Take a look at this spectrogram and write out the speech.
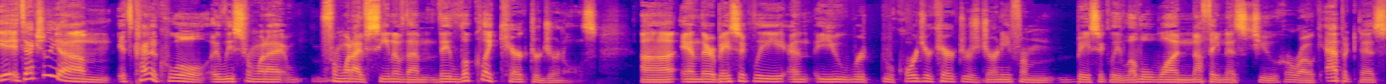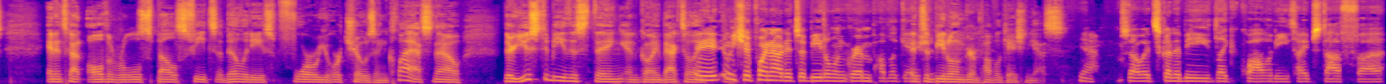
Yeah, it's actually um it's kind of cool, at least from what I from what I've seen of them. They look like character journals. Uh, and they're basically and you re- record your character's journey from basically level one nothingness to heroic epicness, and it's got all the rules, spells, feats, abilities for your chosen class. Now, there used to be this thing, and going back to like, it, we should point out it's a Beadle and Grimm publication. It's a Beadle and Grimm publication, yes. Yeah, so it's going to be like quality type stuff. Uh,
